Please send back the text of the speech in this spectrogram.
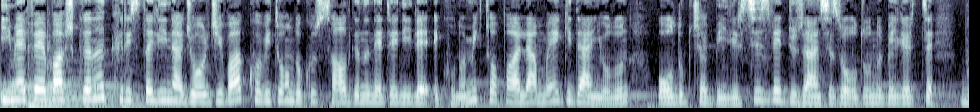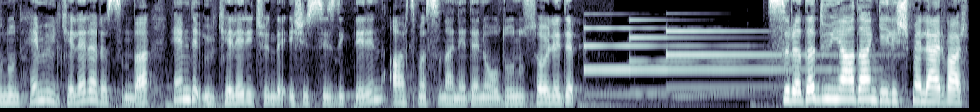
IMF Başkanı Kristalina Georgieva, COVID-19 salgını nedeniyle ekonomik toparlanmaya giden yolun oldukça belirsiz ve düzensiz olduğunu belirtti. Bunun hem ülkeler arasında hem de ülkeler içinde eşitsizliklerin artmasına neden olduğunu söyledi. Sırada dünyadan gelişmeler var.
